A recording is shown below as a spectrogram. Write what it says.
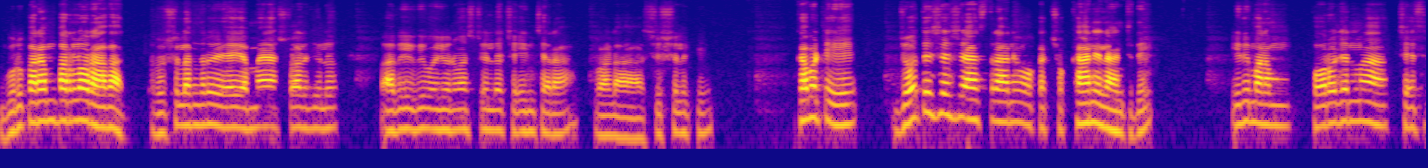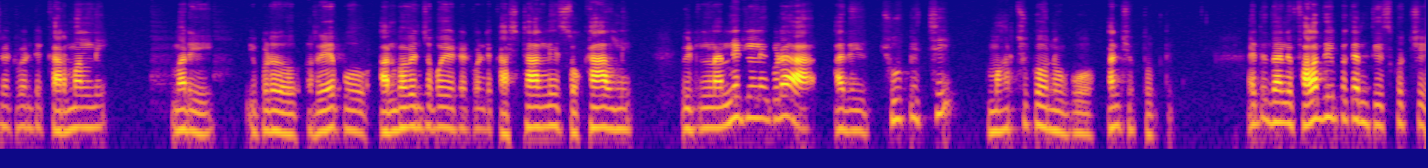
గురు పరంపరలో రావాలి. ఋషులందరూ ఏ ఎంఏ ఆస్ట్రాలజీలు అవి ఇవి యూనివర్సిటీల్లో చేయించారా? వాళ్ళ శిష్యులకి. కాబట్టి జ్యోతిష శాస్త్రాన్ని ఒక చుక్కాని లాంటిది. ఇది మనం పూర్వజన్మ చేసినటువంటి కర్మల్ని మరి ఇప్పుడు రేపు అనుభవించబోయేటటువంటి కష్టాల్ని సుఖాలని వీటినన్నిటిని కూడా అది చూపించి మార్చుకో నువ్వు అని చెప్తుంది. అయితే దాన్ని ఫలదీపికను తీసుకొచ్చి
